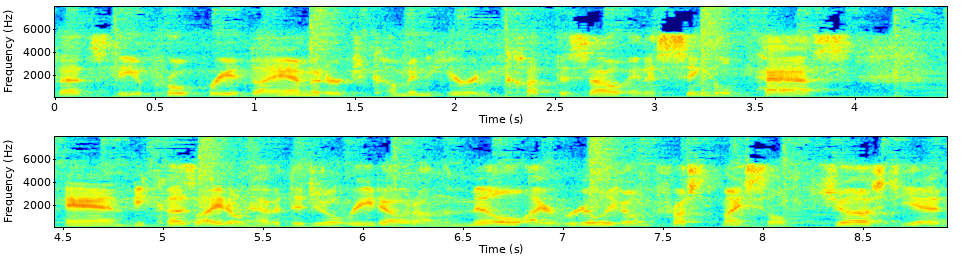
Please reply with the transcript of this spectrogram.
that's the appropriate diameter to come in here and cut this out in a single pass and because I don't have a digital readout on the mill I really don't trust myself just yet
